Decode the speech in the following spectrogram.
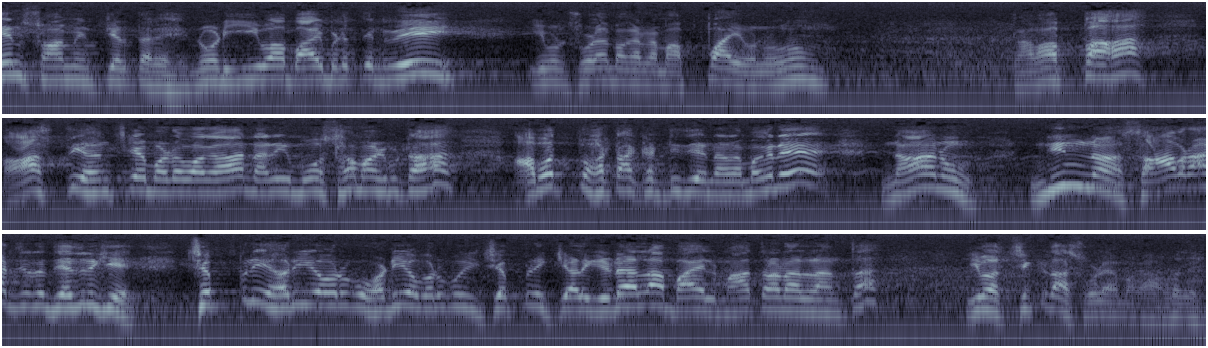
ಏನು ಸ್ವಾಮಿ ಅಂತ ಕೇಳ್ತಾರೆ? ನೋಡಿ ಇವ ಬಾಯ್ ಬಿಡ್ತೀನಿ ರೀ. ಇವನು ಸುಳೆ ಮಗ ನಮ್ಮ ಅಪ್ಪ ಇವನು. ನಮ್ಮಪ್ಪ ಆಸ್ತಿ ಹಂಚಿಕೆ ಮಾಡುವಾಗ ನನಗೆ ಮೋಸ ಮಾಡಿಬಿಟ್ಟ. ಅವತ್ತು ಹಠ ಕಟ್ಟಿದ್ದೆ ನನ್ನ ಮಗನೇ? ನಾನು ನಿನ್ನ ಸಾಮ್ರಾಜ್ಯದ ಜನದ ಎದುರಿಗೆ ಚಪ್ಪಲಿ ಹರಿಯೋವರೆಗೂ, ಹೊಡೆಯೋವರೆಗೂ ಈ ಚಪ್ಪಲಿ ಕೆಳಗೆ ಇಡಲ್ಲ, ಬಾಯಲ್ಲಿ ಮಾತಾಡಲ್ಲ ಅಂತ ಇವತ್ತು ಸಿಕ್ಕಡ ಸುಳೆ ಮಗ ಹೊಡೆದೆ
